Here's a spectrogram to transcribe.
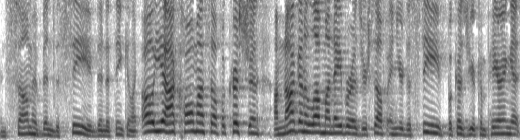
And some have been deceived into thinking, like, oh, yeah, I call myself a Christian. I'm not going to love my neighbor as yourself. And you're deceived because you're comparing it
